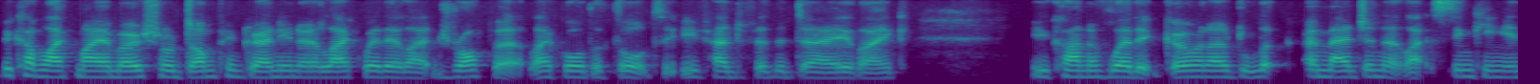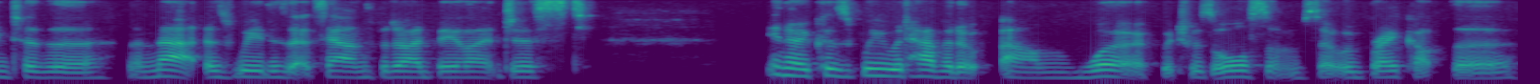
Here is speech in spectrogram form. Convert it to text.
become like my emotional dumping ground, you know, like where they like drop it, like all the thoughts that you've had for the day, like you kind of let it go. And I'd look, imagine it like sinking into the, the mat, as weird as that sounds, but I'd be like, just, you know, because we would have it at um, work, which was awesome. So it would break up the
